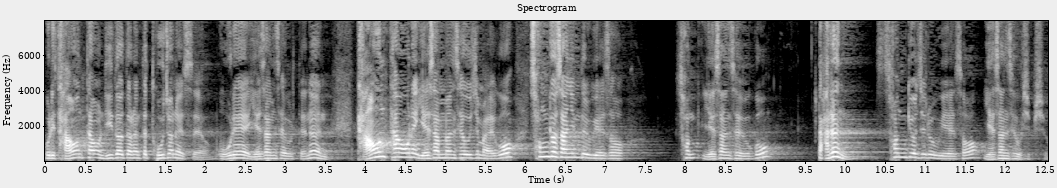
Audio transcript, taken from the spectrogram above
우리 다운타운 리더들한테 도전했어요. 올해 예산 세울 때는 다운타운에 예산만 세우지 말고 선교사님들 위해서 선, 예산 세우고 다른 선교지를 위해서 예산 세우십시오.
